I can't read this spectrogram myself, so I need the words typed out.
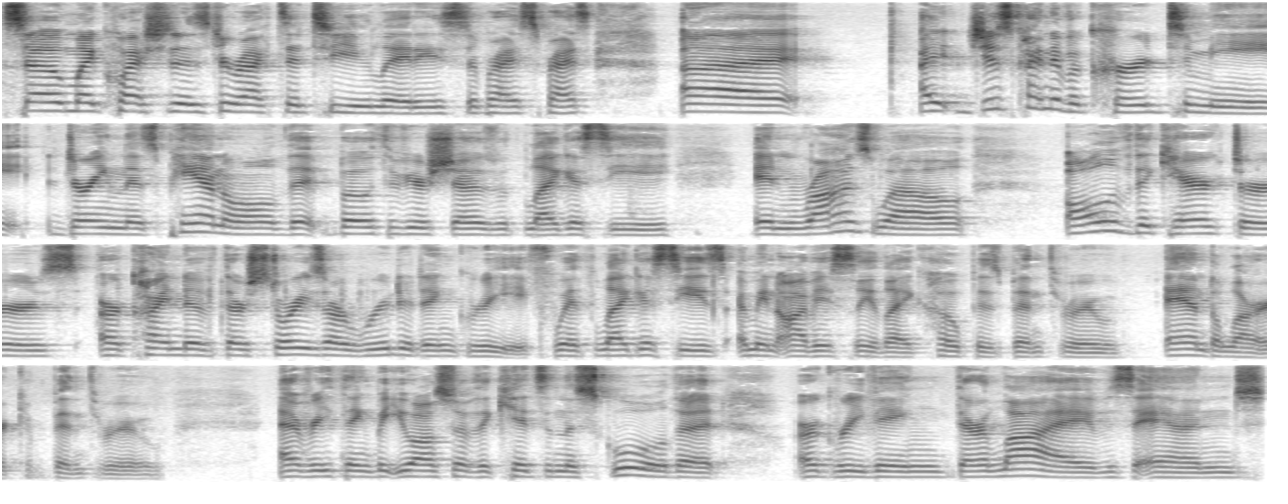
So my question is directed to you, ladies. Surprise, surprise. Uh, it just kind of occurred to me during this panel that both of your shows with Legacy and Roswell all of the characters are kind of their stories are rooted in grief with legacies i mean obviously like hope has been through and Alaric have been through everything but you also have the kids in the school that are grieving their lives and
